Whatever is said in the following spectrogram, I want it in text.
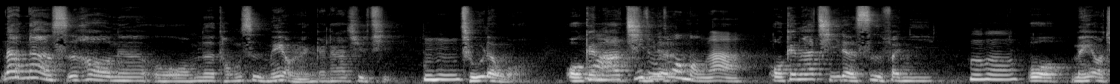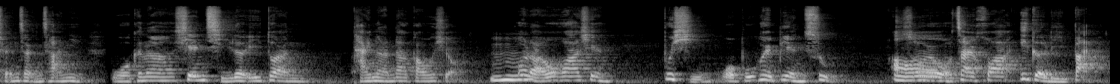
那那时候呢，我我们的同事没有人跟他去骑，除了我，我跟他骑了，你怎么这么猛啊？我跟他骑了四分一，嗯哼，我没有全程参与，我跟他先骑了一段台南到高雄，嗯哼，后来我发现不行，我不会变速，哦，所以我再花一个礼拜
